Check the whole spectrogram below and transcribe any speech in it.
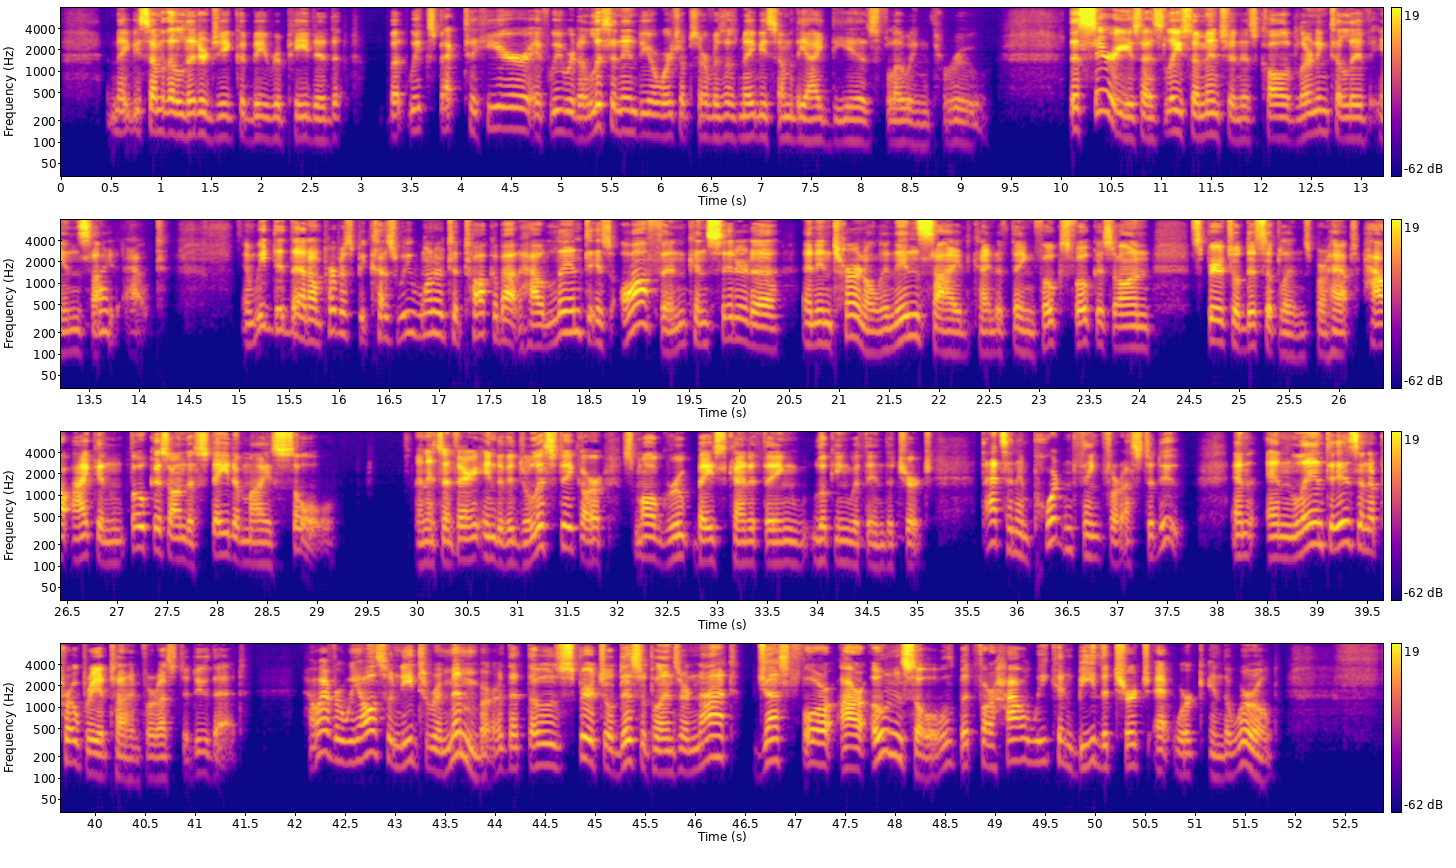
Maybe some of the liturgy could be repeated, but we expect to hear, if we were to listen into your worship services, maybe some of the ideas flowing through. The series, as Lisa mentioned, is called Learning to Live Inside Out. And we did that on purpose because we wanted to talk about how Lent is often considered a, an internal, an inside kind of thing. Folks focus on spiritual disciplines, perhaps, how I can focus on the state of my soul. And it's a very individualistic or small group based kind of thing looking within the church. That's an important thing for us to do. And, and Lent is an appropriate time for us to do that. However, we also need to remember that those spiritual disciplines are not just for our own souls, but for how we can be the church at work in the world.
